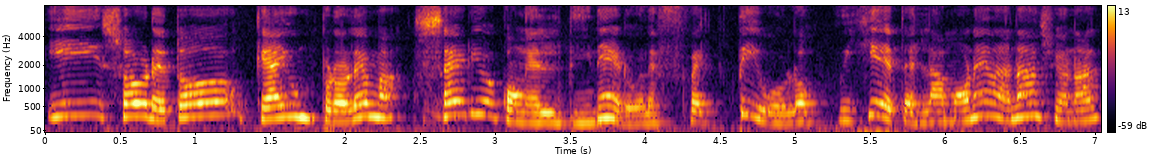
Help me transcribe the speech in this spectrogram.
y sobre todo que hay un problema serio con el dinero, el efectivo, los billetes, la moneda nacional,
